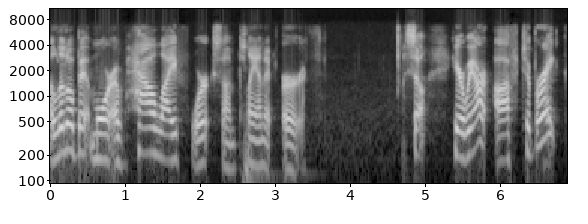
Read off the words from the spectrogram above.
a little bit more of how life works on planet Earth. So here we are, off to break.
